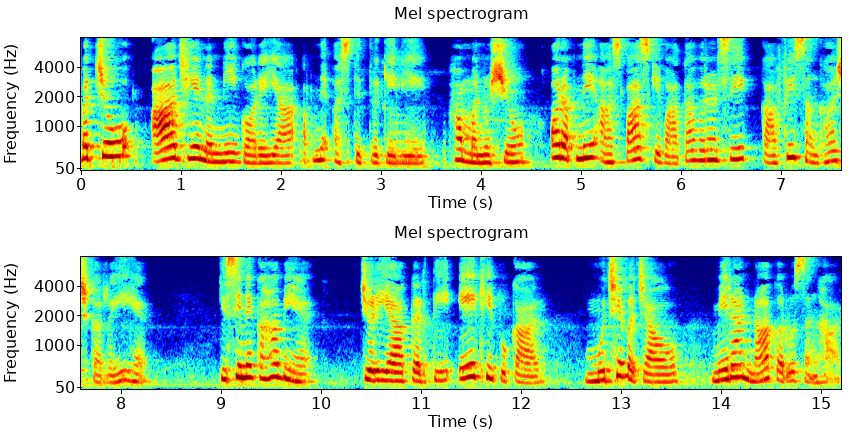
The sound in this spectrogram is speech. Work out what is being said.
बच्चों, आज ये नन्ही गौरैया अपने अस्तित्व के लिए, हम मनुष्यों और अपने आसपास के वातावरण से काफ़ी संघर्ष कर रही है। किसी ने कहा भी है, चिड़िया करती एक ही पुकार, मुझे बचाओ, मेरा ना करो संहार।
